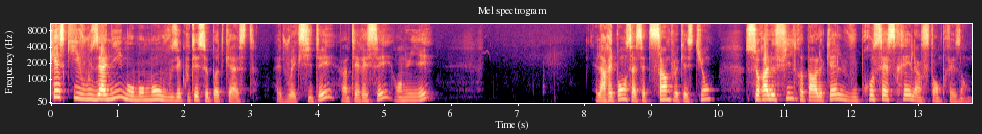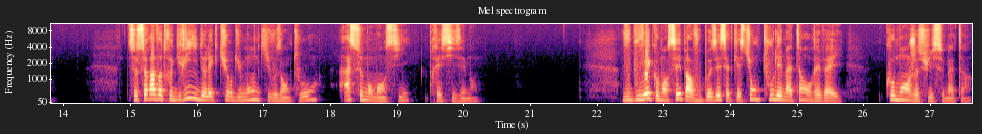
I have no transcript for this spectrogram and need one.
Qu'est-ce qui vous anime au moment où vous écoutez ce podcast? Êtes-vous excité, intéressé, ennuyé? La réponse à cette simple question sera le filtre par lequel vous processerez l'instant présent. Ce sera votre grille de lecture du monde qui vous entoure, à ce moment-ci précisément. Vous pouvez commencer par vous poser cette question tous les matins au réveil. Comment je suis ce matin?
